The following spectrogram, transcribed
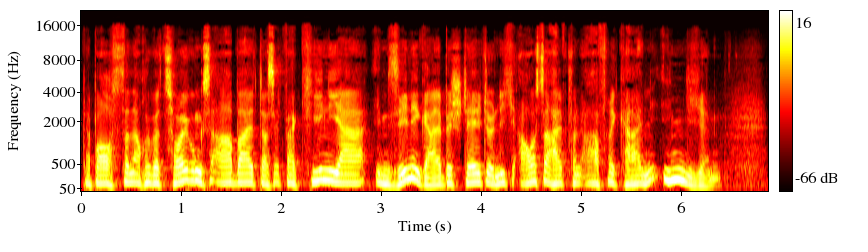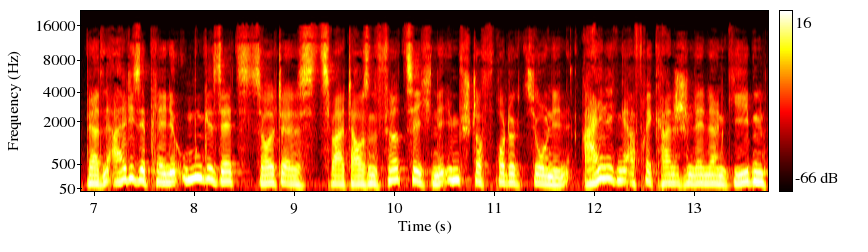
Da braucht es dann auch Überzeugungsarbeit, dass etwa Kenia im Senegal bestellt und nicht außerhalb von Afrika in Indien. Werden all diese Pläne umgesetzt, sollte es 2040 eine Impfstoffproduktion in einigen afrikanischen Ländern geben.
